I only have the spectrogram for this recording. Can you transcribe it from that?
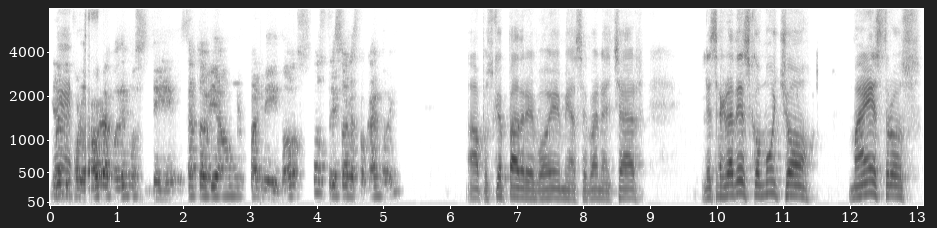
Creo que por la hora podemos este, estar todavía un par de dos, dos, tres horas tocando. ¿eh? Ah, pues qué padre, Bohemia, se van a echar. Les agradezco mucho, maestros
